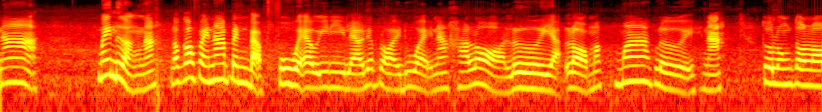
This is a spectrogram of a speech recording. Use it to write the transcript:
หน้า ไม่เหลืองนะ แล้วก็ไฟหน้าเป็นแบบ Full LED แล้วเรียบร้อยด้วยนะคะ หล่อเลยอะหล่อมากๆเลยนะ ตัวลงตัวล้อ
